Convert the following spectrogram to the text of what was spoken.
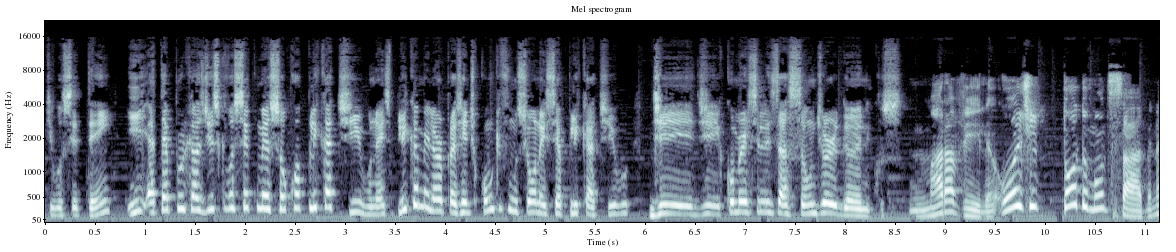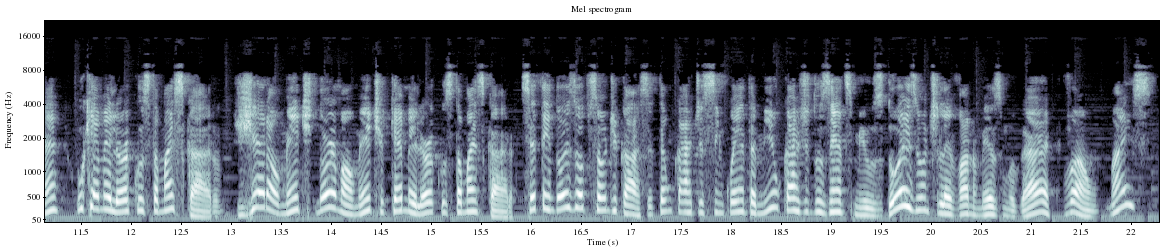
que você tem. E até por causa disso que você começou com o aplicativo, né? Explica melhor pra gente como que funciona esse aplicativo de, de comercialização de orgânicos. Maravilha. Hoje todo mundo sabe, né? O que é melhor custa mais caro. Geralmente, normalmente, o que é melhor custa mais caro. Você tem duas opções de carro. Você tem um carro de 50 mil, um carro de 200 mil. Os dois vão te levar no mesmo lugar? Vão. Mas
